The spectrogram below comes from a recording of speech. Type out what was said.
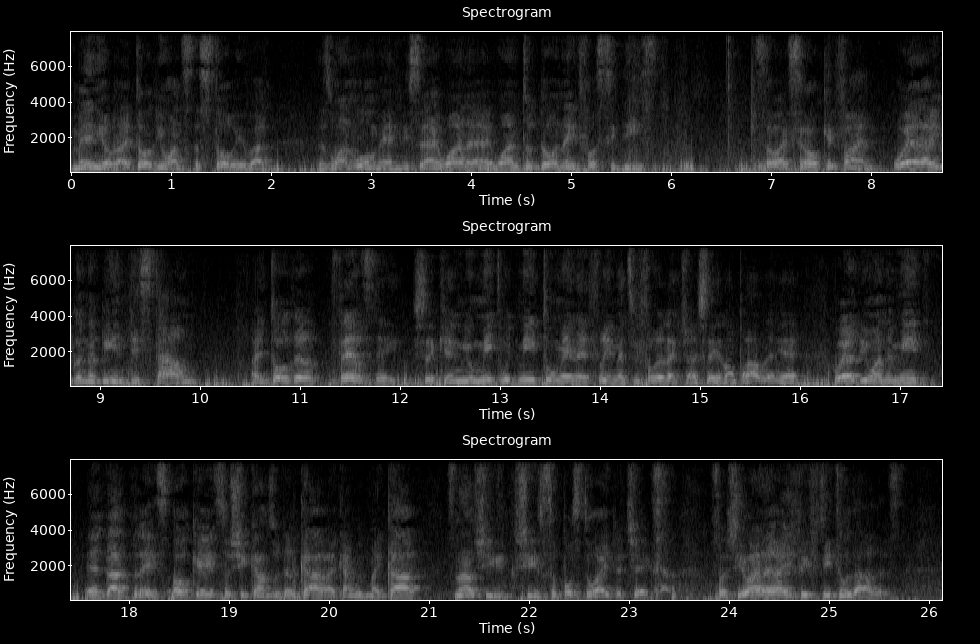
Many of I told you once the story about there's one woman, he said, I want, I want to donate for CDs. So I said, okay, fine. Where are you to be in this town? I told her Thursday. She said, can you meet with me two minutes, three minutes before election? I say, no problem, yeah. Where do you want to meet? In that place. Okay, so she comes with her car, I come with my car. So now she, she's supposed to write the checks. so she want to write $52.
